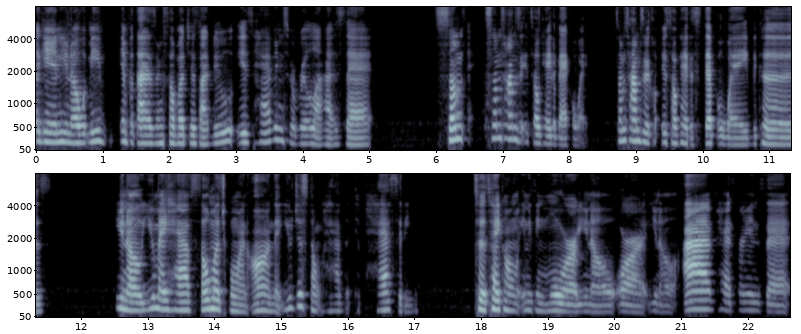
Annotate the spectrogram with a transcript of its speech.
again, you know, with me empathizing so much as I do is having to realize that some sometimes it's okay to back away. Sometimes it's okay to step away because you know, you may have so much going on that you just don't have the capacity to take on anything more, you know, or, you know, I've had friends that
